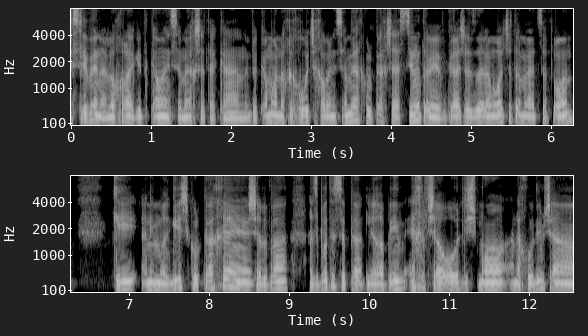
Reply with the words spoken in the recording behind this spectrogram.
סטיבן אני לא יכול להגיד כמה אני שמח שאתה כאן וכמה הנוכחות שלך ואני שמח כל כך שעשינו את המפגש הזה למרות שאתה מהצפון כי אני מרגיש כל כך uh, שלווה אז בוא תספר לרבים איך אפשר עוד לשמוע אנחנו יודעים שה...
